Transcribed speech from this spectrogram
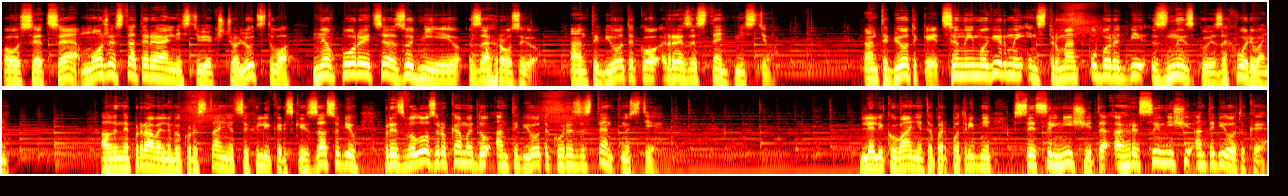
Усе це може стати реальністю, якщо людство не впорається з однією загрозою антибіотикорезистентністю. Антибіотики це неймовірний інструмент у боротьбі з низкою захворювань. Але неправильне використання цих лікарських засобів призвело з роками до антибіотикорезистентності. Для лікування тепер потрібні все сильніші та агресивніші антибіотики.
